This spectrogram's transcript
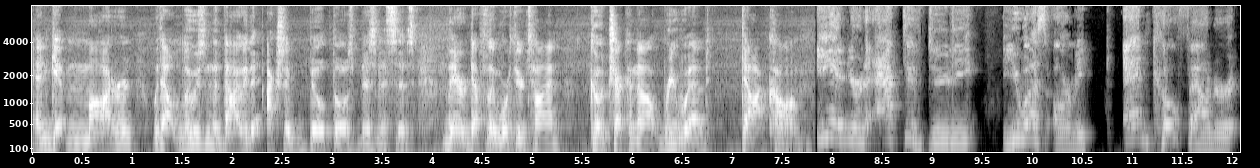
and get modern without losing the value that actually built those businesses. They're definitely worth your time. Go check them out, rewebbed.com. Ian, you're an active duty U.S. Army and co-founder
